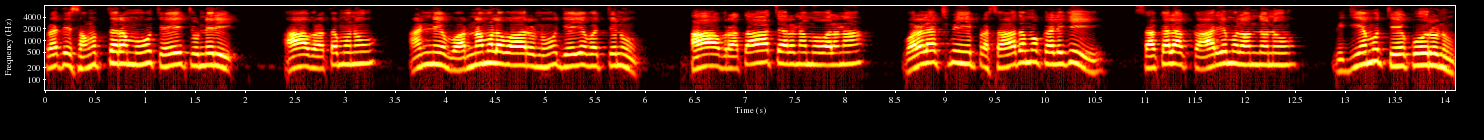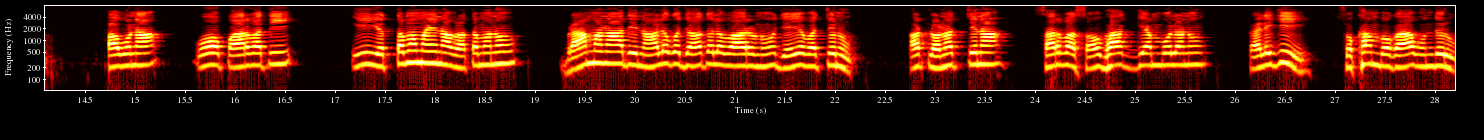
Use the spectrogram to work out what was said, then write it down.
ప్రతి సంవత్సరము చేయుచుండిరి. ఆ వ్రతమును అన్ని వర్ణముల వారును చేయవచ్చును ఆ వ్రతాచరణము వలన వరలక్ష్మి ప్రసాదము కలిగి సకల కార్యములందును విజయము చేకూరును. కావున ఓ పార్వతి ఈ ఉత్తమమైన వ్రతమును బ్రాహ్మణాది నాలుగు జాతుల వారును చేయవచ్చును అట్లొనొచ్చిన సర్వ సౌభాగ్యంబులను కలిగి సుఖంబుగా ఉందురు.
